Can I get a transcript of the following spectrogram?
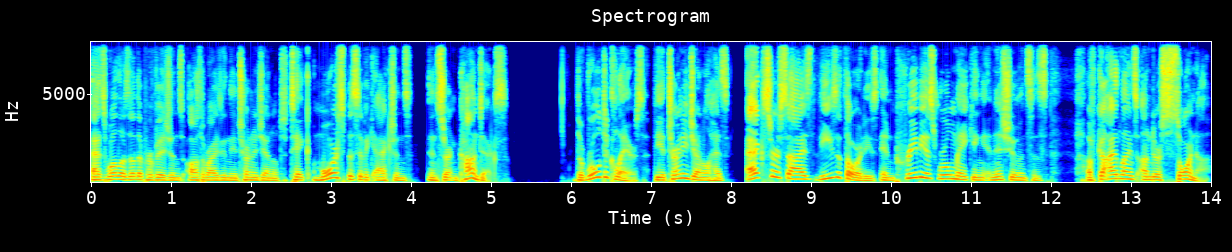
as well as other provisions authorizing the Attorney General to take more specific actions in certain contexts. The rule declares the Attorney General has exercised these authorities in previous rulemaking and issuances of guidelines under SORNA,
